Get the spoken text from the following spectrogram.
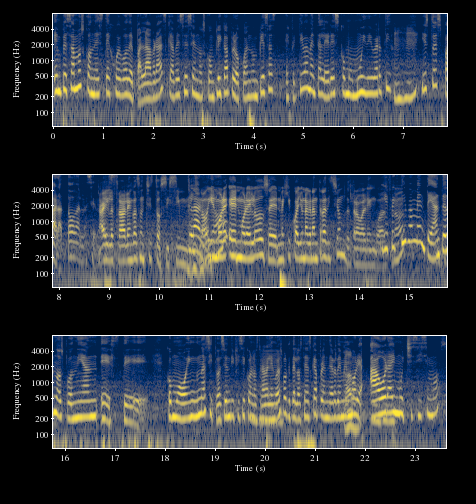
empezamos con este juego de palabras que a veces se nos complica, pero cuando empiezas efectivamente a leer es como muy divertido. Y esto es para todas las edades. Ay, los trabalenguas son chistosísimos. Claro, ¿no? Y en. More- en Morelos, en México, hay una gran tradición de trabalenguas. Y ¿no? efectivamente, antes nos ponían este como en una situación difícil con los trabalenguas porque te los tienes que aprender de Claro. memoria. Ahora hay muchísimos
